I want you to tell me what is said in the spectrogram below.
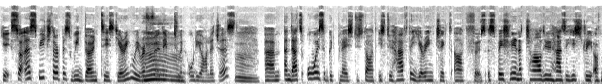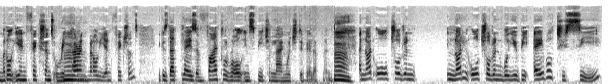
Yes, so as speech therapists, we don't test hearing. We refer them to mm. an audiologist. Mm. Um, and that's always a good place to start, is to have the hearing checked out first, especially in a child who has a history of middle ear infections or mm. recurrent middle ear infections, because that plays a vital role in speech and language development. And not all children, not in all children will you be able to see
